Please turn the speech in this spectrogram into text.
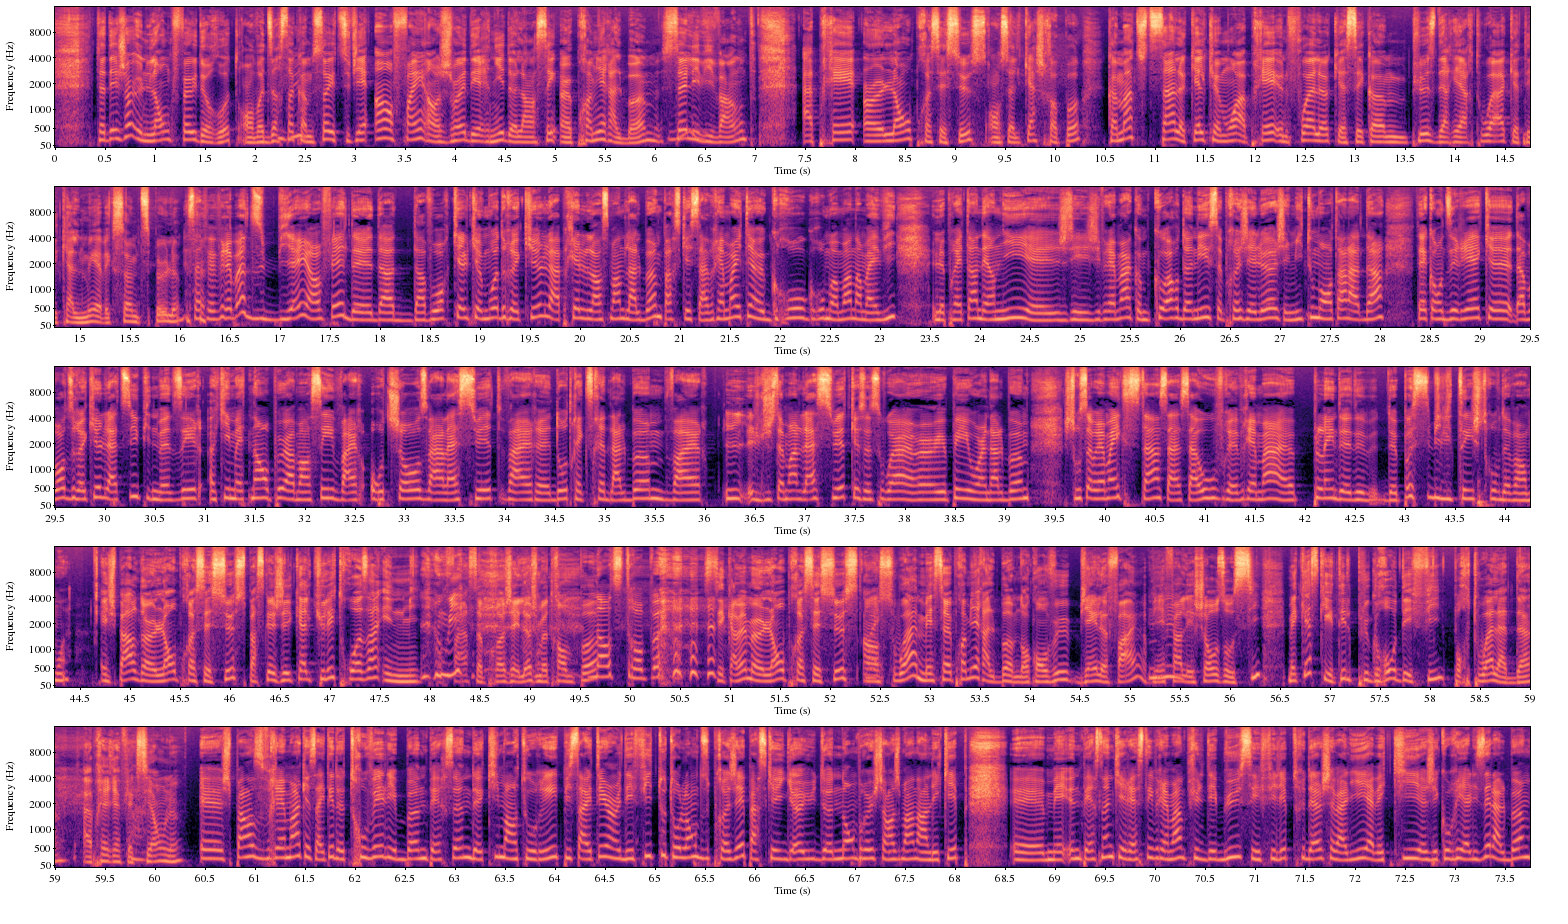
tu as déjà une longue feuille de route, on va dire ça comme ça, et tu viens enfin en juin dernier de lancer un premier album, Seule et vivante, après un long processus, on se le cachera pas. Comment tu te sens là, quelques mois après, une fois là, que c'est comme plus derrière toi, que tu es calmé avec ça un petit peu? Là? Ça fait vraiment du bien, en fait, d'avoir quelques mois de recul après le lancement de l'album parce que ça a vraiment été un gros, gros moment dans ma vie. Le printemps dernier, euh, j'ai vraiment comme coordonné ce projet-là. J'ai mis tout mon temps là-dedans. Fait qu'on dirait que d'avoir du recul là-dessus puis de me dire, OK, maintenant, on peut avancer vers autre chose, vers la suite, vers euh, d'autres extraits de l'album, vers justement la suite, que ce soit un EP ou un album. Je trouve ça vraiment excitant. Ça, ça ouvre vraiment euh, plein de, possibilités, je trouve, devant moi. Et je parle d'un long processus parce que j'ai calculé trois ans et demi pour Oui. faire ce projet-là. Je me trompe pas. Non, tu te trompes pas. C'est quand même un long processus en soi, mais c'est un premier album. Donc, on veut bien le faire, bien Mhm. faire les choses aussi. Mais qu'est-ce qui a été le plus gros défi pour toi là-dedans, après réflexion? Là? Euh, je pense vraiment que ça a été de trouver les bonnes personnes de qui m'entourer. Puis ça a été un défi tout au long du projet parce qu'il y a eu de nombreux changements dans l'équipe. Euh, mais une personne qui est restée vraiment depuis le début, c'est Philippe Trudel-Chevalier avec qui euh, j'ai co-réalisé l'album.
